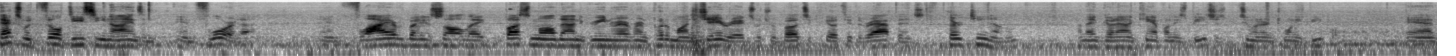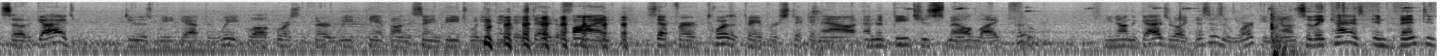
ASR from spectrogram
Tex would fill DC-9s in, in Florida and fly everybody to Salt Lake, bust them all down to Green River and put them on J-rigs, which were boats that could go through the rapids, 13 of them. And they'd go down and camp on these beaches with 220 people. And so the guides do this week after week. Well, of course, the third week camping on the same beach, what do you think they started to find? Except for toilet paper sticking out, and the beaches smelled like poop. You know, and the guides were like, this isn't working, you know, and so they kind of invented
